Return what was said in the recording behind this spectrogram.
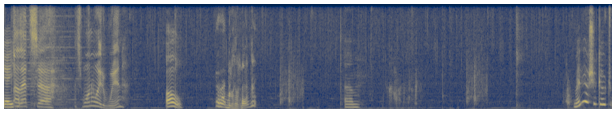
Yeah, he's. Oh, that's, uh, that's one way to win. Oh. Um. Maybe I should go to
